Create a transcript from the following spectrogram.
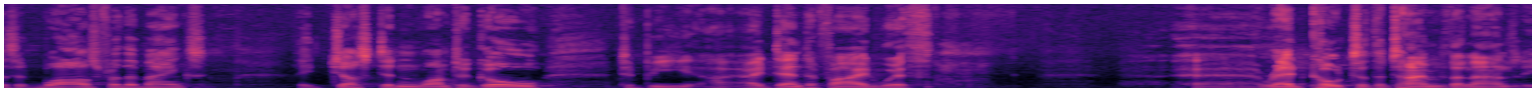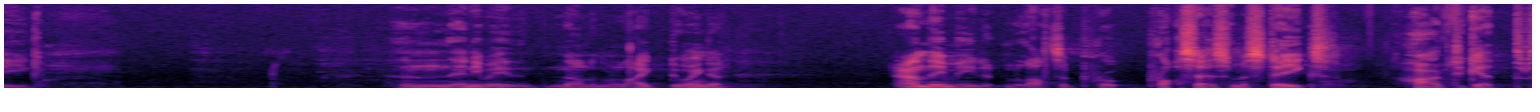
as it was for the banks. They just didn't want to go to be identified with uh, redcoats at the time of the Land League. And anyway, none of them liked doing it. And they made lots of pro- process mistakes, hard to get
